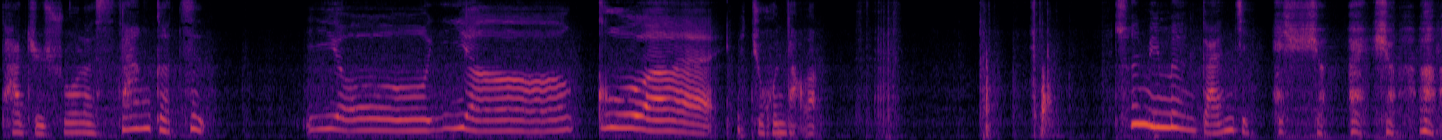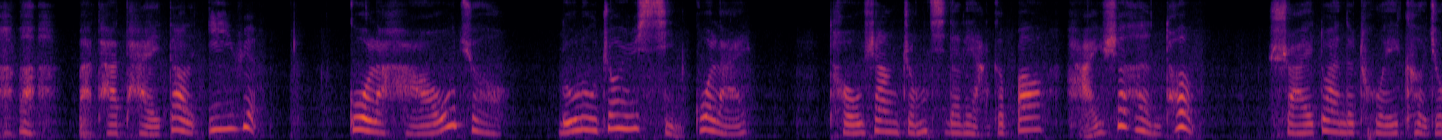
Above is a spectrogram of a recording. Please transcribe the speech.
他只说了三个字：有妖。怪就昏倒了，村民们赶紧嘿咻嘿咻啊啊，把他抬到了医院。过了好久，露露终于醒过来，头上肿起的两个包还是很痛，摔断的腿可就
